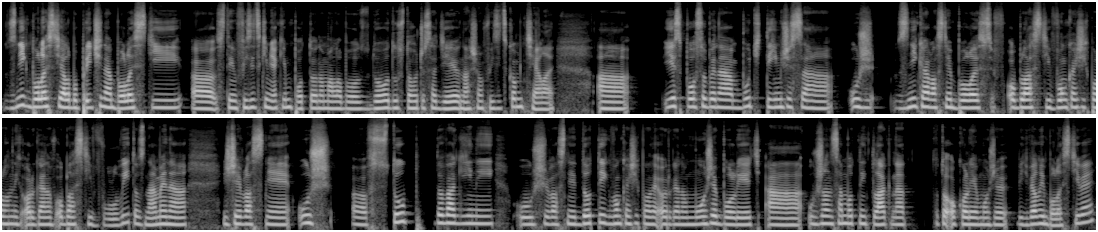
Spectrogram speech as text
Vznik bolesti alebo príčina bolesti s tým fyzickým nejakým potónom alebo z dôvodu z toho, čo sa deje v našom fyzickom tele, je spôsobená buď tým, že sa už vzniká vlastne bolesť v oblasti vonkajších pohľavných orgánov, v oblasti vulvy. To znamená, že vlastne už vstup do vagíny, už vlastne dotyk vonkajších pohľadných orgánov môže bolieť a už len samotný tlak na toto okolie môže byť veľmi bolestivé.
